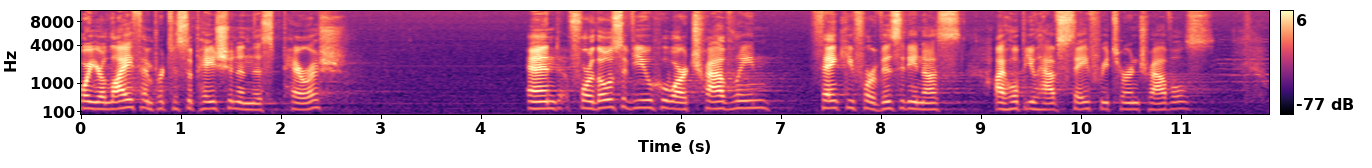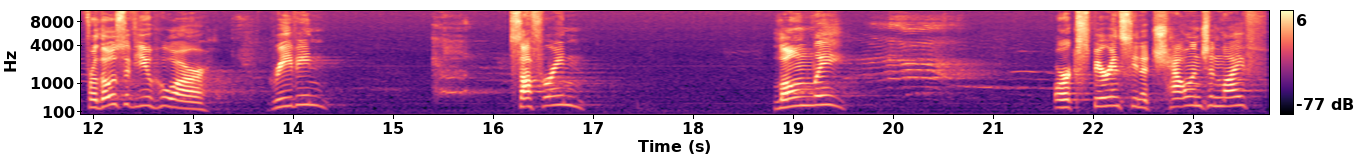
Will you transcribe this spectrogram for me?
for your life and participation in this parish. And for those of you who are traveling, thank you for visiting us. I hope you have safe return travels. For those of you who are grieving, suffering, lonely, or experiencing a challenge in life,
